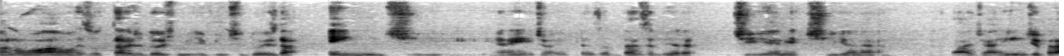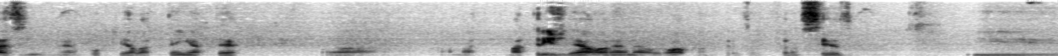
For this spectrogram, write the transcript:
anual, resultado de 2022 da Engie. A Engie é uma empresa brasileira de energia, né? Na verdade, a Engie Brasil, né? Porque ela tem até a, a matriz dela né? na Europa, uma empresa francesa. E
